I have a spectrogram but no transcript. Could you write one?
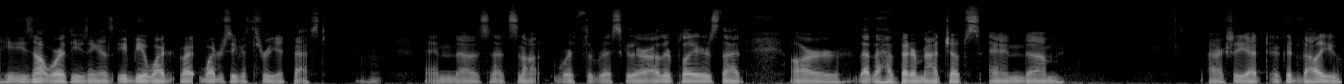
he, he's not worth using as he'd be a wide wide receiver three at best. Mm-hmm. And uh, that's, that's not worth the risk. There are other players that are that, that have better matchups and um, are actually at a good value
